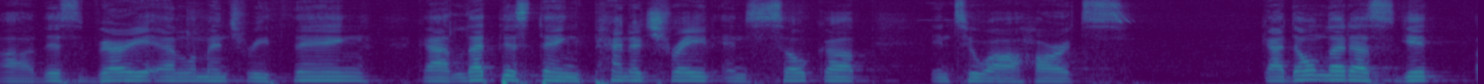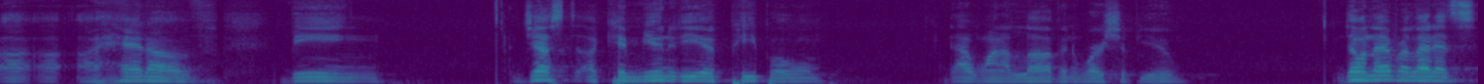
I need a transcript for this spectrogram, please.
uh, this very elementary thing, God, let this thing penetrate and soak up into our hearts. God, don't let us get uh, uh ahead of being just a community of people that want to love and worship you. Don't ever let us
